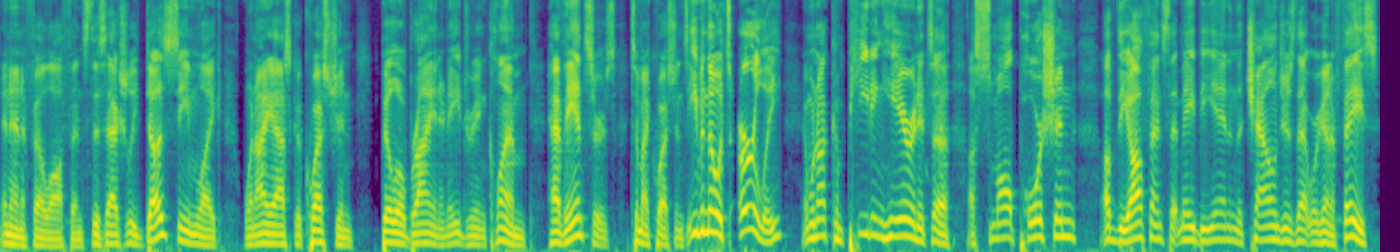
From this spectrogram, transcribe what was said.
an NFL offense. This actually does seem like when I ask a question, Bill O'Brien and Adrian Klemm have answers to my questions. Even though it's early and we're not competing here and it's a, a small portion of the offense that may be in and the challenges that we're going to face.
